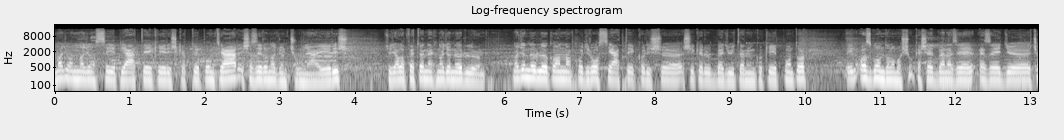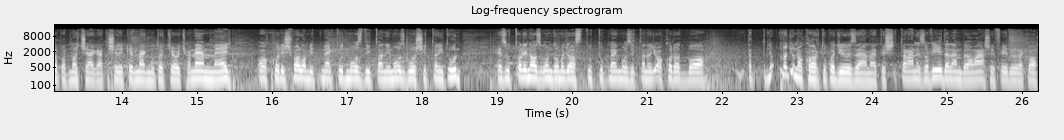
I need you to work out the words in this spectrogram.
Nagyon-nagyon szép játékért is kettő pont jár, és azért a nagyon csúnyáért is. Úgyhogy alapvetően ennek nagyon örülünk. Nagyon örülök annak, hogy rossz játékkal is sikerült begyűjtenünk a két pontot. Én azt gondolom, hogy sok esetben ez egy, ez egy csapat nagyságát is egyébként megmutatja, hogy ha nem megy, akkor is valamit meg tud mozdítani, mozgósítani tud. Ezúttal én azt gondolom, hogy azt tudtuk megmozdítani, hogy akaratba tehát nagyon akartuk a győzelmet, és talán ez a védelemben a második félidőnek a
